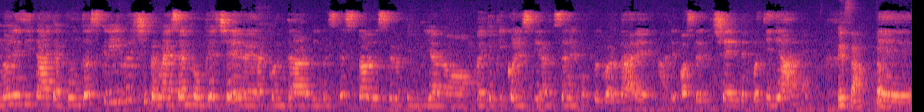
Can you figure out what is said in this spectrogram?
non esitate appunto a scriverci, per me è sempre un piacere raccontarvi queste storie, spero che vi diano qualche piccola ispirazione con cui guardare alle vostre vicende quotidiane. Esatto. E,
